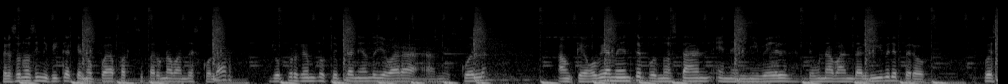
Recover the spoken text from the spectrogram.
Pero eso no significa que no pueda participar una banda escolar. Yo, por ejemplo, estoy planeando llevar a, mi escuela, aunque obviamente pues no están en el nivel de una banda libre, pero pues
